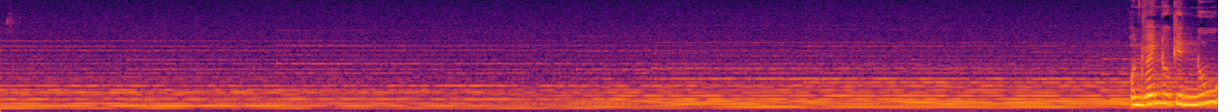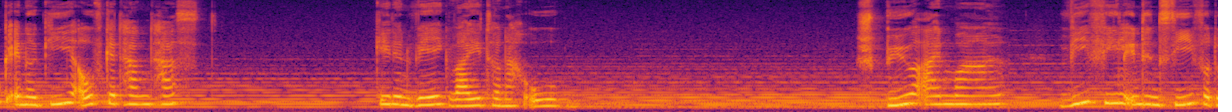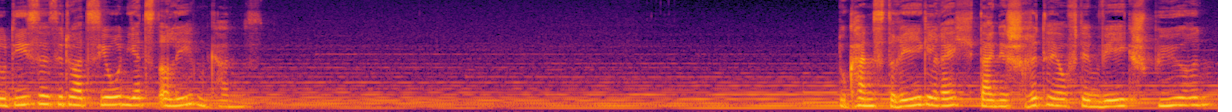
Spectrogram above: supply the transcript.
Und wenn du genug Energie aufgetankt hast, geh den Weg weiter nach oben. Spür einmal, wie viel intensiver du diese Situation jetzt erleben kannst. Du kannst regelrecht deine Schritte auf dem Weg spüren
